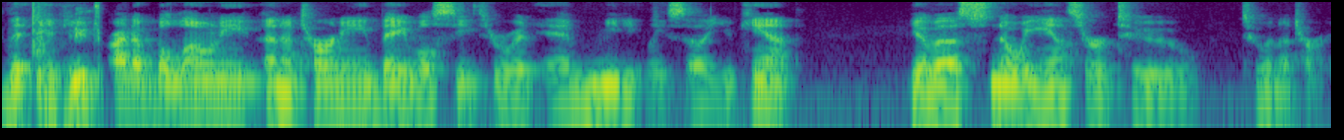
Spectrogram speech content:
the, if you try to baloney an attorney, they will see through it immediately. So you can't give a snowy answer to to an attorney.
